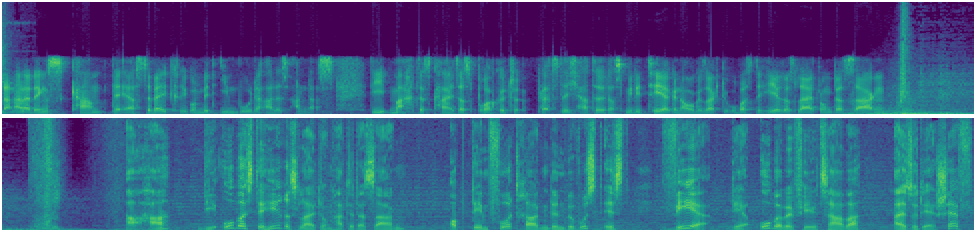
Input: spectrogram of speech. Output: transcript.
Dann allerdings kam der Erste Weltkrieg und mit ihm wurde alles anders. Die Macht des Kaisers bröckelte. Plötzlich hatte das Militär, genauer gesagt die oberste Heeresleitung, das Sagen. Aha, die oberste Heeresleitung hatte das Sagen? Ob dem Vortragenden bewusst ist, wer der Oberbefehlshaber, also der Chef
